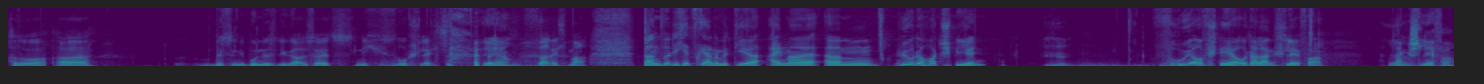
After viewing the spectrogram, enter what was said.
also äh, bis in die Bundesliga ist ja jetzt nicht so schlecht, Ja. sag ich mal. Dann würde ich jetzt gerne mit dir einmal ähm, Hü oder Hot spielen. Frühaufsteher oder Langschläfer? Langschläfer.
